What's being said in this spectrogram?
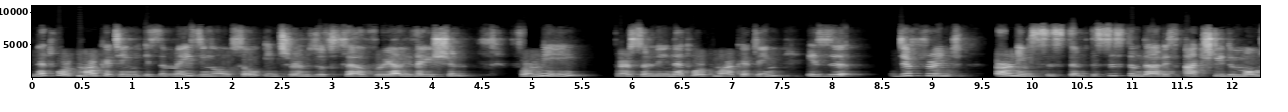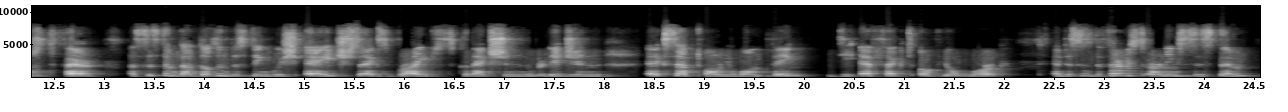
Network marketing is amazing also in terms of self-realization. For me, personally, network marketing is a different earning system, the system that is actually the most fair a system that doesn't distinguish age, sex, bribes, connection, religion, except only one thing, the effect of your work. And this is the fairest earning system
